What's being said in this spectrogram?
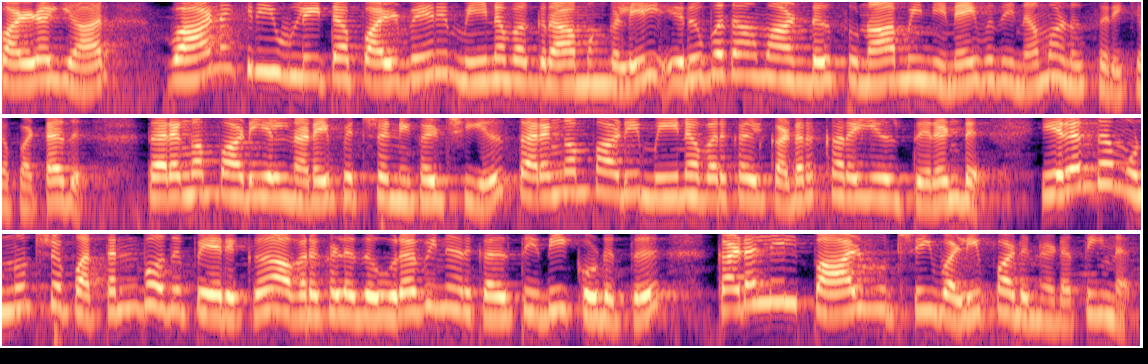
பழையார் வானகிரி உள்ளிட்ட பல்வேறு மீனவ கிராமங்களில் இருபதாம் ஆண்டு சுனாமி நினைவு தினம் அனுசரிக்கப்பட்டது. தரங்கம்பாடியில் நடைபெற்ற நிகழ்ச்சியில் தரங்கம்பாடி மீனவர்கள் கடற்கரையில் திரண்டு இறந்த முன்னூற்று பத்தொன்பது பேருக்கு அவர்களது உறவினர்கள் திதி கொடுத்து கடலில் பால் ஊற்றி வழிபாடு நடத்தினர்.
